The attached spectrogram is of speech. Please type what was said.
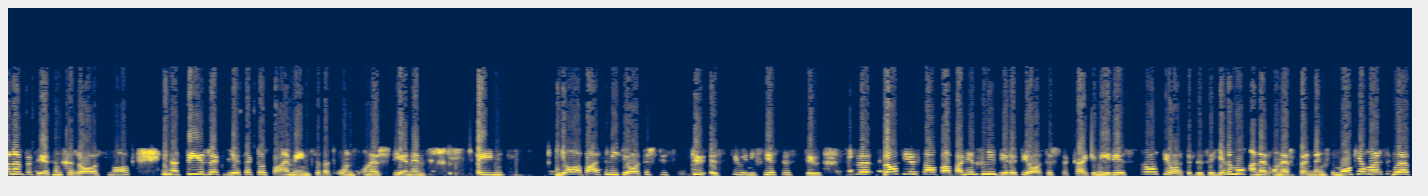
ander beweging geraas maak en natuurlik weet ek daar's baie mense wat ons ondersteun en en Ja, baie van die teaters toe, toe is toe en die feeste is toe. So vra vir jouself af wanneer gaan jy weer 'n teaterstuk kyk en hierdie is straatteater, dis 'n heeltemal ander ondervinding. So maak jou hart oop,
